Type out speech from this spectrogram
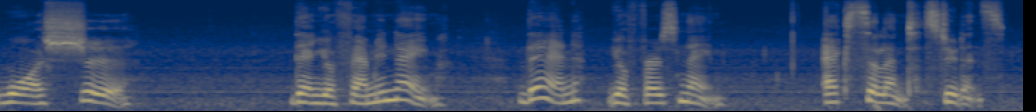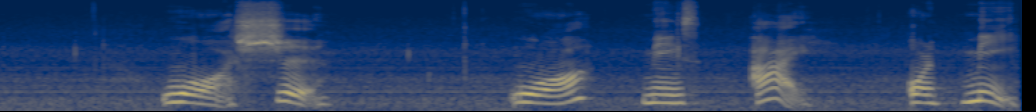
我是 then your family name, then your first name. Excellent students. 我是我 means I or me.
